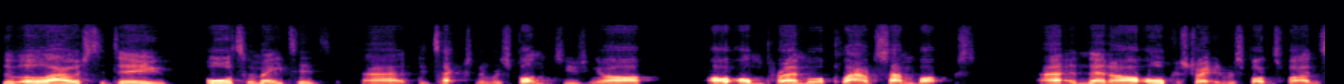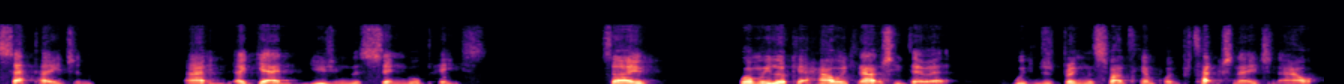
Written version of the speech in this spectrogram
that will allow us to do automated uh, detection and response using our, our on-prem or cloud sandbox, uh, and then our orchestrated response via the SEP agent, uh, again, using the single piece. So when we look at how we can actually do it, we can just bring the Symantec endpoint protection agent out,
